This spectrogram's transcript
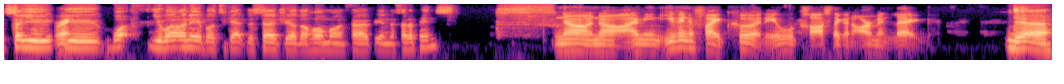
So you Right. you what you were unable to get the surgery or the hormone therapy in the Philippines. No, no. I mean, even if I could, it will cost like an arm and leg. Yeah.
